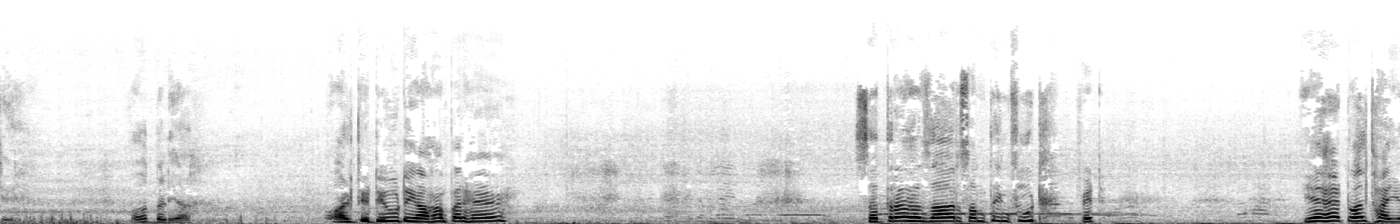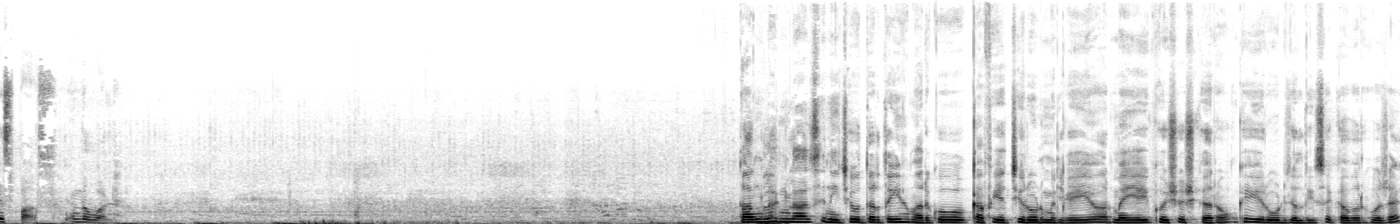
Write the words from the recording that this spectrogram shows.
देखिए बहुत बढ़िया। ऑल्टीट्यूड यहाँ पर है। सत्रह हज़ार समथिंग फुट फिट ये है twelfth highest pass in the world Kanglangla से नीचे उतरते ही हमारे को काफ़ी अच्छी रोड मिल गई है और मैं यही कोशिश कर रहा हूँ कि ये रोड जल्दी से कवर हो जाए।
